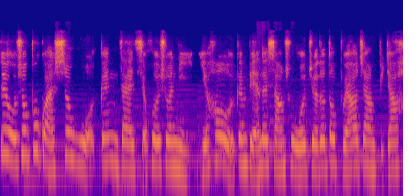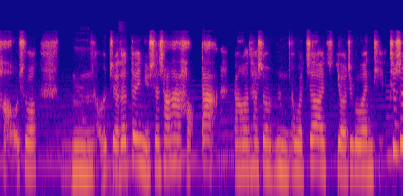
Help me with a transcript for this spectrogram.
对我说，不管是我跟你在一起，或者说你以后跟别人的相处，我觉得都不要这样比较好。我说，嗯，我觉得对女生伤害好大。然后他说，嗯，我知道有这个问题，就是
